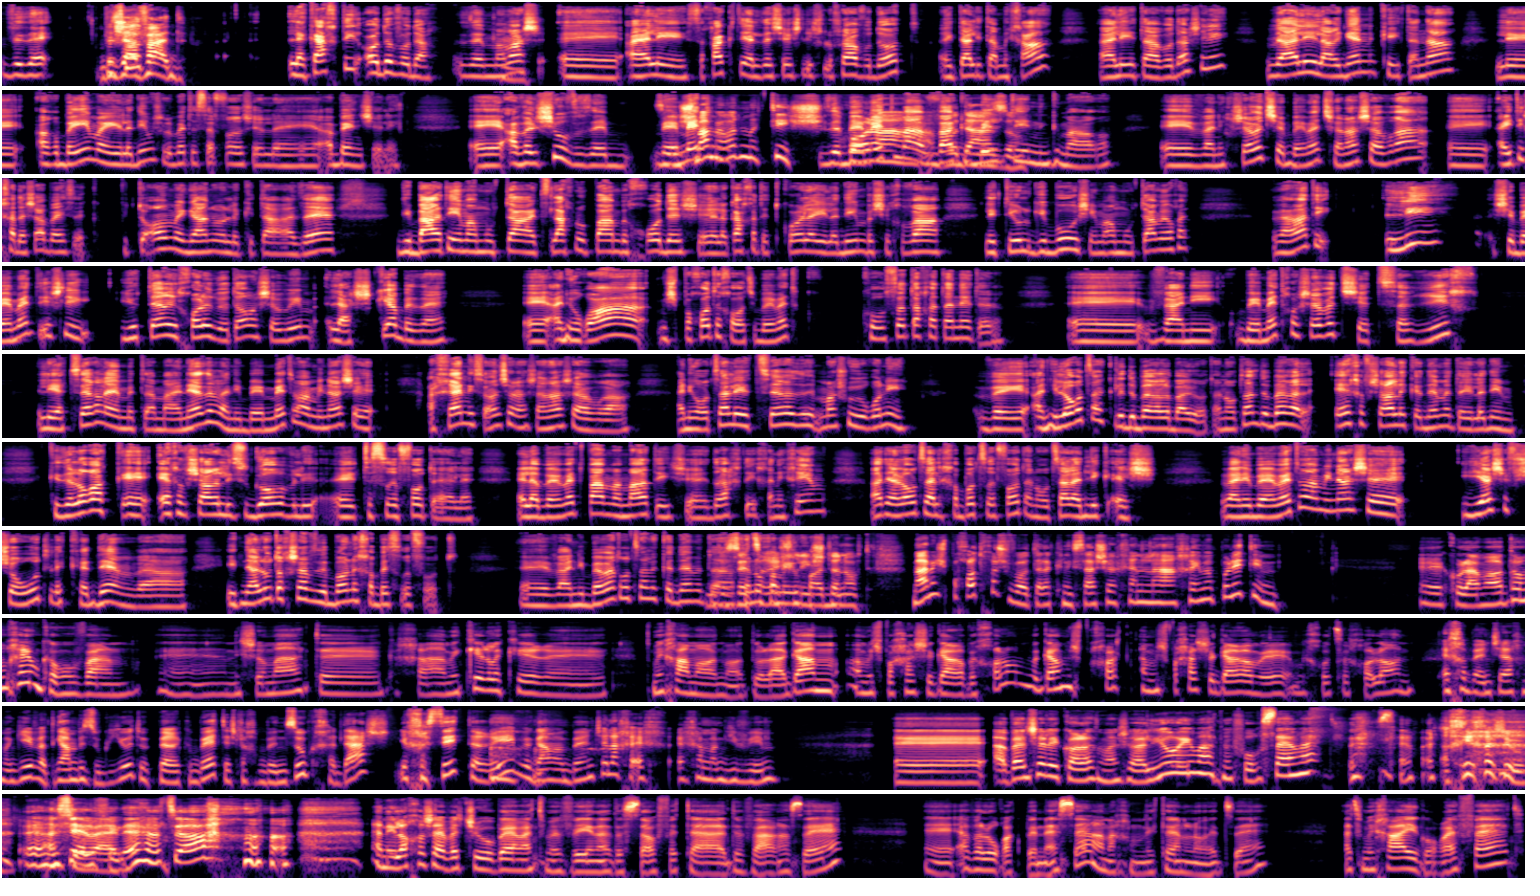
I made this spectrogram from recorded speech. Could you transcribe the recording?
וזה וזה פשוט- עבד. לקחתי עוד עבודה זה ממש אה, היה לי שחקתי על זה שיש לי שלושה עבודות הייתה לי את המחאה היה לי את העבודה שלי והיה לי לארגן קייטנה ל-40 הילדים של בית הספר של אה, הבן שלי. אה, אבל שוב זה זה באמת נשמע מאוד מתיש, זה כל באמת מאבק העבודה בלתי הזו. נגמר. אה, ואני חושבת שבאמת שנה שעברה אה, הייתי חדשה בעסק פתאום הגענו לכיתה זה דיברתי עם עמותה הצלחנו פעם בחודש אה, לקחת את כל הילדים בשכבה לטיול גיבוש עם עמותה מיוחדת. ואמרתי לי שבאמת יש לי יותר יכולת ויותר משאבים להשקיע בזה אה, אני רואה משפחות אחרות שבאמת קורסות תחת הנטל אה, ואני באמת חושבת שצריך לייצר להם את המענה הזה ואני באמת מאמינה שאחרי הניסיון של השנה שעברה אני רוצה לייצר איזה משהו עירוני. ואני לא רוצה רק לדבר על הבעיות אני רוצה לדבר על איך אפשר לקדם את הילדים כי זה לא רק אה, איך אפשר לסגור אה, את השריפות האלה אלא באמת פעם אמרתי שהדרכתי חניכים אמרתי אני לא רוצה לכבות שריפות אני רוצה להדליק אש. ואני באמת מאמינה שיש אפשרות לקדם וההתנהלות עכשיו זה בוא נכבה שריפות. אה, ואני באמת רוצה לקדם את וזה החינוך צריך המיוחד. להשתנות. מה המשפחות חושבות על הכניסה שלכן לחיים הפוליטיים? אה, כולם מאוד תומכים כמובן. אה, אני שומעת אה, ככה מקיר לקיר תמיכה מאוד מאוד גדולה. גם המשפחה שגרה בחולון וגם משפחות, המשפחה שגרה מחוץ לחולון. איך הבן שלך מגיב? את גם בזוגיות בפרק ב', יש לך בן זוג חדש, יחסית טרי, וגם הבן שלך, איך, איך הם מגיבים? אה, הבן שלי כל הזמן שואל, יו, אמא, את מפורסמת? הכי חשוב, הסלפי. אותו. אני לא חושבת שהוא באמת מבין עד הסוף את הדבר הזה, אה, אבל הוא רק בן עשר, אנחנו ניתן לו את זה. התמיכה היא גורפת,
